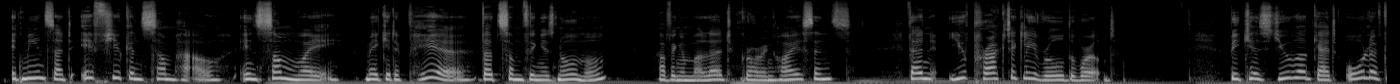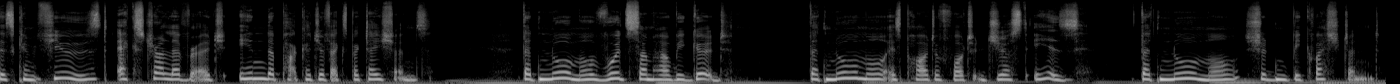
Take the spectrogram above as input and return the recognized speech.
It means that if you can somehow, in some way, make it appear that something is normal, having a mullet, growing hyacinths, then you practically rule the world. Because you will get all of this confused extra leverage in the package of expectations. That normal would somehow be good. That normal is part of what just is. That normal shouldn't be questioned.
